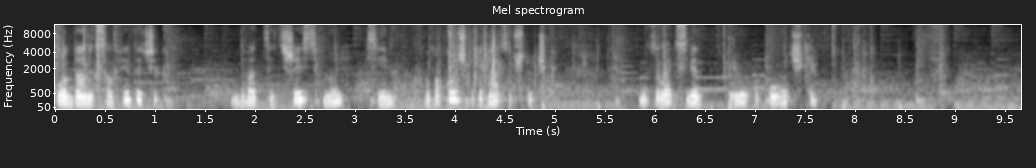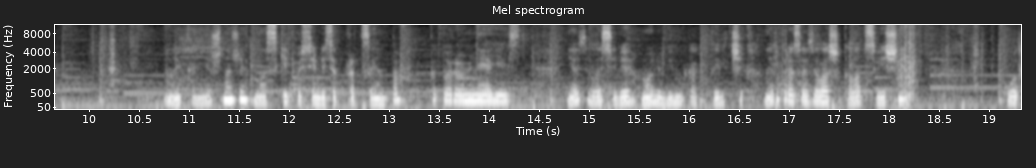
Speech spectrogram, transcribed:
Код данных салфеточек 2607. Упаковочки 15 штучек. Взяла себе три упаковочки. Ну и, конечно же, на скидку 70%, которая у меня есть, я взяла себе мой любимый коктейльчик. На этот раз я взяла шоколад с вишней. Код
